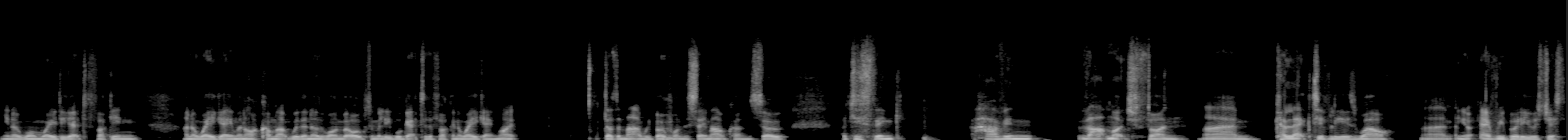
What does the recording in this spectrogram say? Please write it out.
you know, one way to get to fucking an away game, and I'll come up with another one. But ultimately, we'll get to the fucking away game, right? Doesn't matter. We both Mm. want the same outcome. So I just think having that much fun, um, collectively as well. Um, you know, everybody was just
